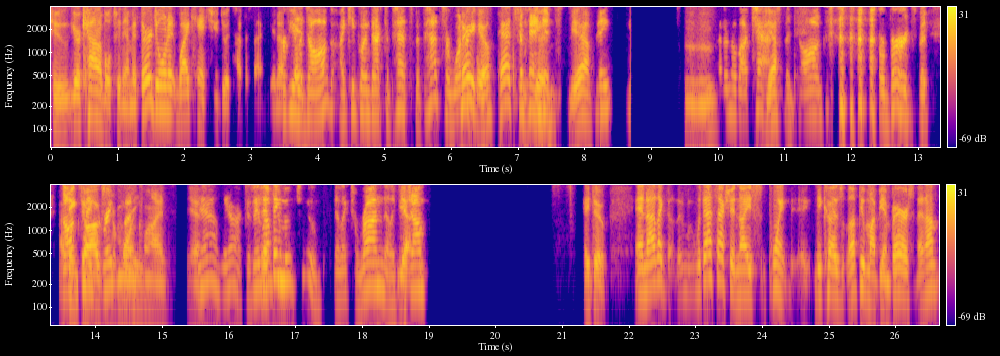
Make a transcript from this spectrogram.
to you're accountable to them. If they're doing it, why can't you do it? Type of thing. You know. Or if you have a dog, I keep going back to pets, but pets are wonderful. There you go. Pets companions. Yeah. They, mm-hmm. I don't know about cats, yeah. but dogs or birds, but dogs, dogs make great are more buddies. inclined. Yeah. yeah, they are because they love think, to move too. They like to run. They like to yeah. jump. They do. And I like, well, that's actually a nice point because a lot of people might be embarrassed. And I'm,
